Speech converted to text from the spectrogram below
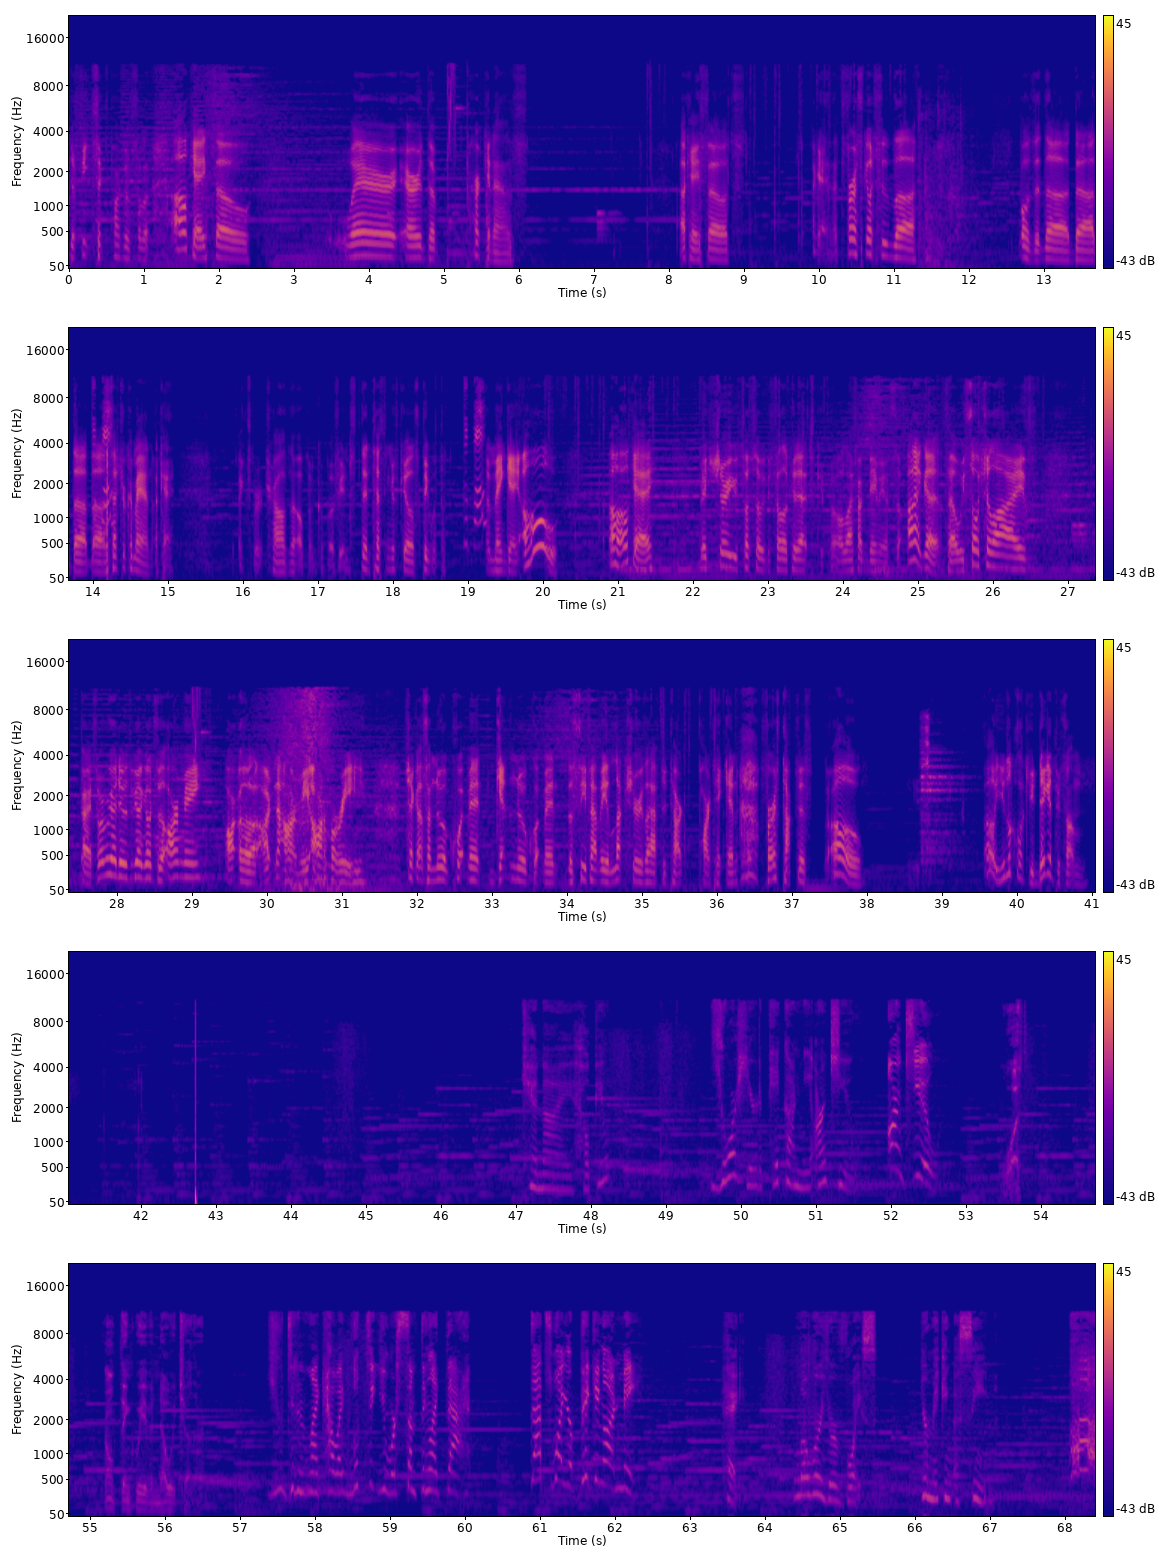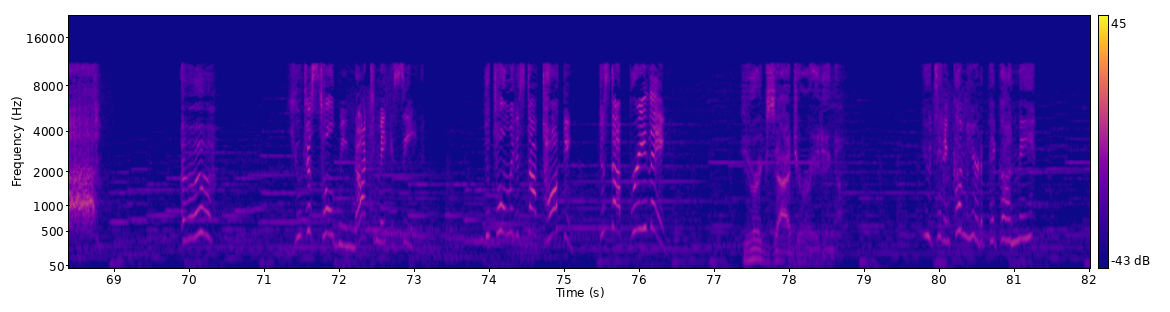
defeat six Parkers for the. Oh, okay, so where are the Perkinas? Okay, so it's okay. Let's first go to the what was it? The the the the Central Command. Okay. Expert trials now open. Kupo, if you're interested in testing your skills, speak with the main gate. Oh, oh, okay. Make sure you socialize with your fellow cadets. Kupo, Life Akademeia. So, okay, good. So we socialize. All right. So what we're gonna do is we're gonna go to the army. Ar uh, not army, armory. Check out some new equipment. Get the new equipment. To see if I have any lectures I have to partake in. First, talk to this. Oh. Oh, you look like you're digging through something. Can I help you? You're here to pick on me, aren't you? Aren't you? What? I don't think we even know each other. You didn't like how I looked at you or something like that. That's why you're picking on me! Hey, lower your voice. You're making a scene. Ah! Uh, you just told me not to make a scene. You told me to stop talking, to stop breathing! You're exaggerating. You didn't come here to pick on me.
